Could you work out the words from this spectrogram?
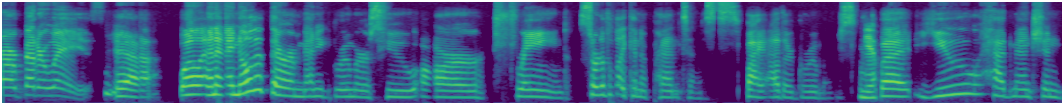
there are better ways. Yeah. Well, and I know that there are many groomers who are trained sort of like an apprentice by other groomers. Yeah. But you had mentioned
